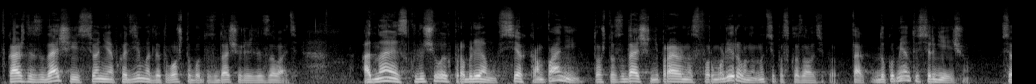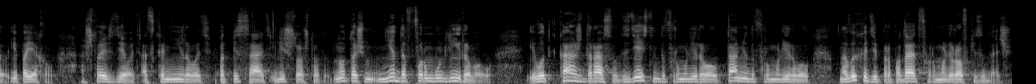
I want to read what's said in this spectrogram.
В каждой задаче есть все необходимое для того, чтобы эту задачу реализовать. Одна из ключевых проблем всех компаний, то, что задача неправильно сформулирована, ну, типа сказал, типа, так, документы Сергеевичу, все, и поехал. А что их сделать? Отсканировать, подписать или что, что-то. Ну, точно, не доформулировал. И вот каждый раз вот здесь не доформулировал, там не доформулировал, на выходе пропадают формулировки задач.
